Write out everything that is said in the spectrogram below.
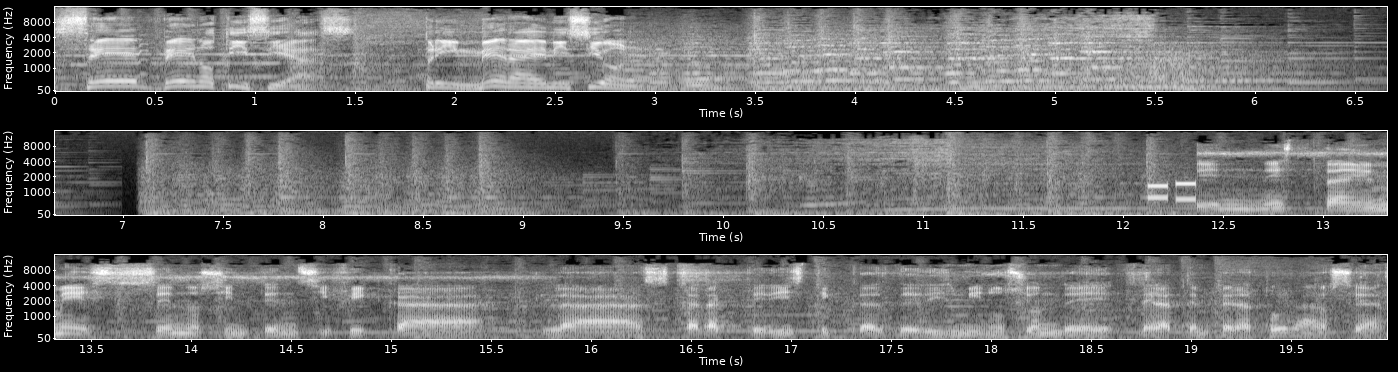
CB Noticias, primera emisión. En esta mes se nos intensifica las características de disminución de, la temperatura, o sea,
